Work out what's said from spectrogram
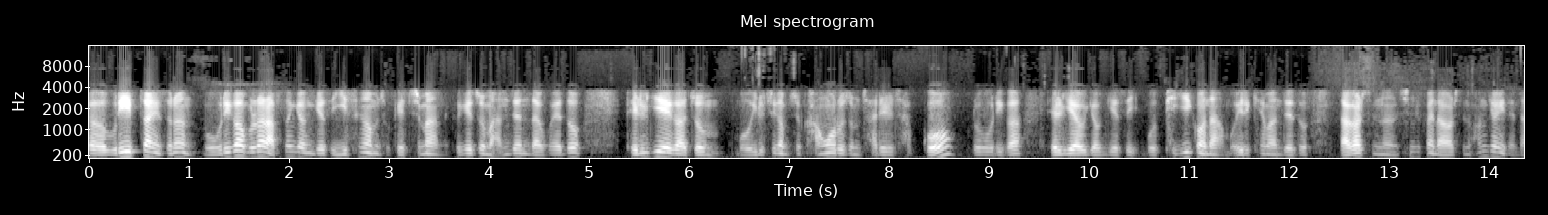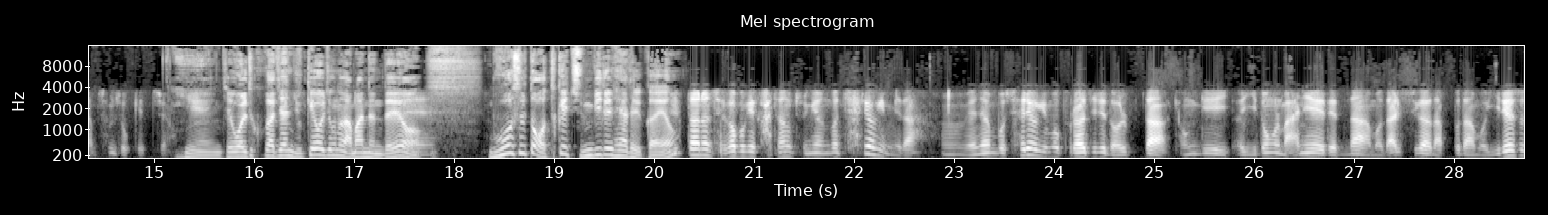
그러니까 우리 입장에서는 뭐 우리가 물론 앞선 경기에서 2승하면 좋겠지만 그게 좀 안 된다고 해도 벨기에가 좀 뭐 일찌감치 좀 강호로 좀 자리를 잡고 그리고 우리가 벨기에와 경기에서 뭐 비기거나 뭐 이렇게만 돼도 나갈 수 있는 16강에 나갈 수 있는 환경이 된다면 참 좋겠죠. 예, 이제 월드컵까지 한 6개월 정도 남았는데요. 네. 무엇을 또 어떻게 준비를 해야 될까요? 일단은 제가 보기에 가장 중요한 건 체력입니다. 음, 왜냐하면 뭐 체력이 뭐 브라질이 넓다, 경기 이동을 많이 해야 된다, 뭐 날씨가 나쁘다, 뭐 이래서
